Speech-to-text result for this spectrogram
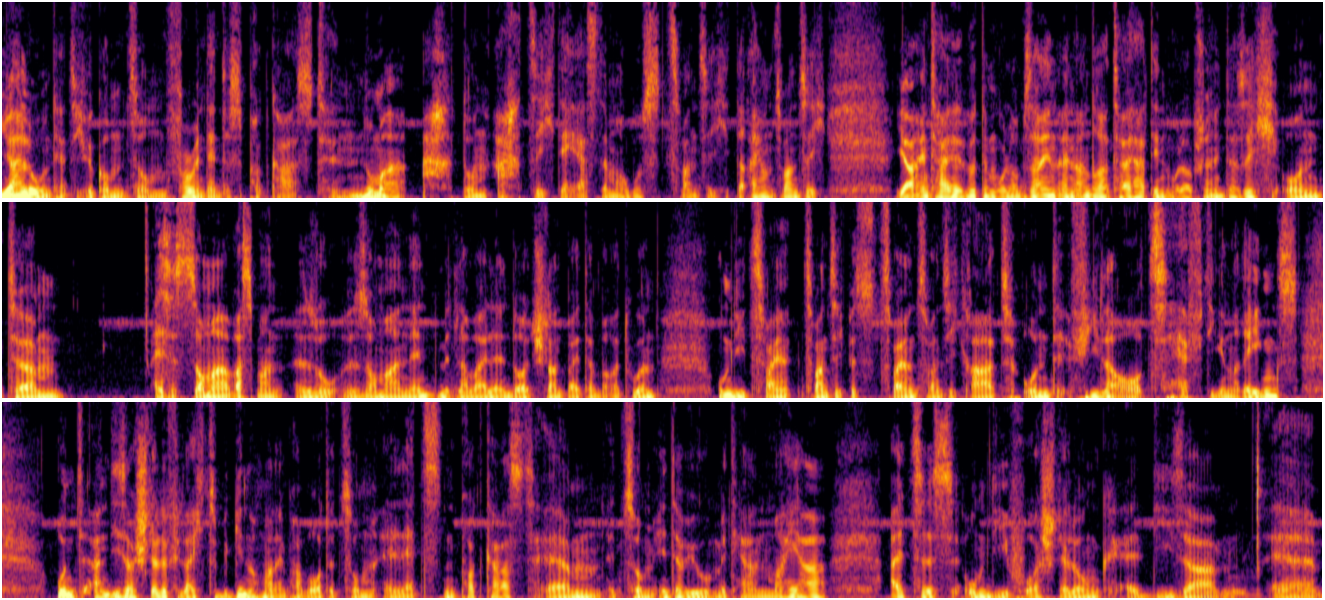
Ja, hallo und herzlich willkommen zum Foreign Dentist Podcast Nummer 88, der 1. August 2023. Ja, ein Teil wird im Urlaub sein, ein anderer Teil hat den Urlaub schon hinter sich und ähm, es ist Sommer, was man so Sommer nennt, mittlerweile in Deutschland bei Temperaturen um die 20 bis 22 Grad und vielerorts heftigen Regens. Und an dieser Stelle vielleicht zu Beginn noch mal ein paar Worte zum letzten Podcast, ähm, zum Interview mit Herrn Mayer, als es um die Vorstellung äh, dieser äh,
